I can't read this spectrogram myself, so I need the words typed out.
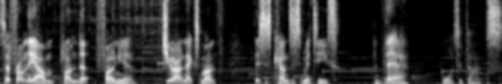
So, from the album Plunder Phonia, due out next month, this is Kansas Smitty's and their Water Dance.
